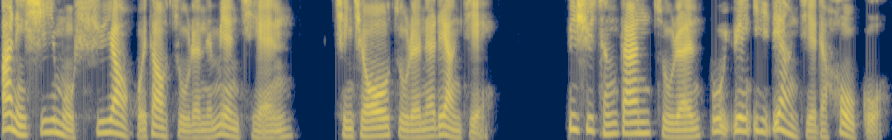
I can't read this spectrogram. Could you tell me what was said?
阿尼西姆需要回到主人的面前，请求主人的谅解。必须承担主人不愿意谅解的后果，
